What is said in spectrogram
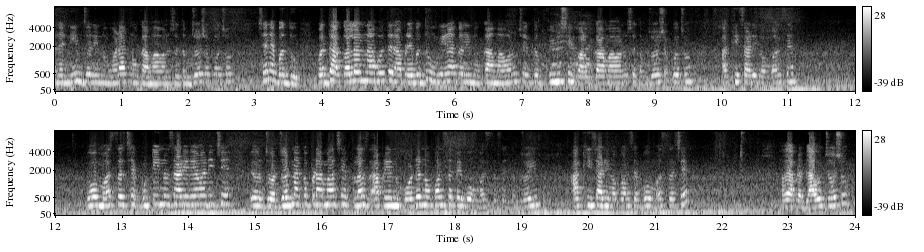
અને નીમજરીનું વણાકનું કામ આવવાનું છે. તમે જોઈ શકો છો. છે ને બધું? બધા કલરના હોતે ને આપણે બધું મીનાકારીનું કામ આવવાનું છે. એકદમ ફિનિશિંગવાળું કામ આવવાનું છે. તમે જોઈ શકો છો. આખી સાડીનો કોન્સેપ્ટ બહુ મસ્ત છે. બુટીનું સાડી રહેવાની છે. પ્યોર જોરજોરના કપડામાં છે. પ્લસ આપણે એનું બોર્ડરનો કોન્સેપ્ટ એ બહુ મસ્ત છે. તમે જોયું? આખી સાડીનો કોન્સેપ્ટ બહુ મસ્ત છે. હવે આપણે બ્લાઉઝ જોશું.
